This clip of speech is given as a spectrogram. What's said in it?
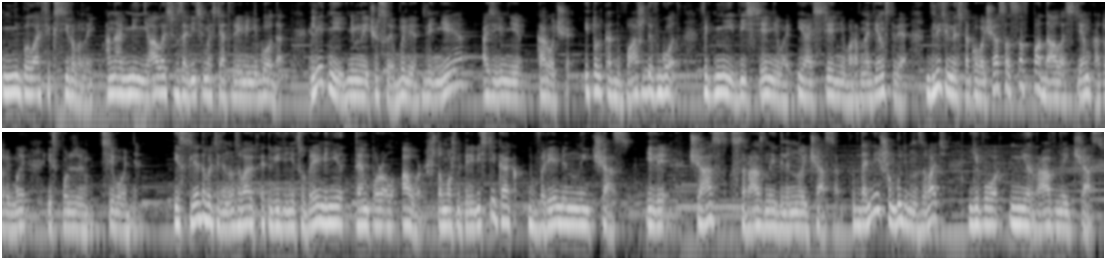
не была фиксированной. Она менялась в зависимости от времени года. Летние дневные часы были длиннее, а зимние – короче. И только дважды в год, в дни весеннего и осеннего равноденствия, длительность такого часа совпадала с тем, который мы используем сегодня. Исследователи называют эту единицу времени temporal hour, что можно перевести как «временный час» или час с разной длиной часа. В дальнейшем будем называть его неравный час.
